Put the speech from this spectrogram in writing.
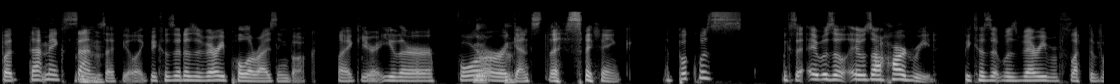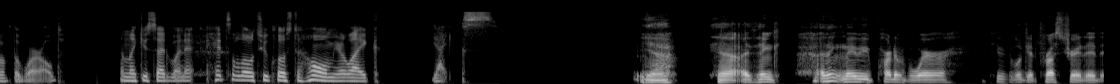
but that makes sense, I feel like, because it is a very polarizing book. Like you're either for or against this, I think. The book was because it was a it was a hard read because it was very reflective of the world. And like you said, when it hits a little too close to home, you're like, yikes. Yeah. Yeah, I think I think maybe part of where people get frustrated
